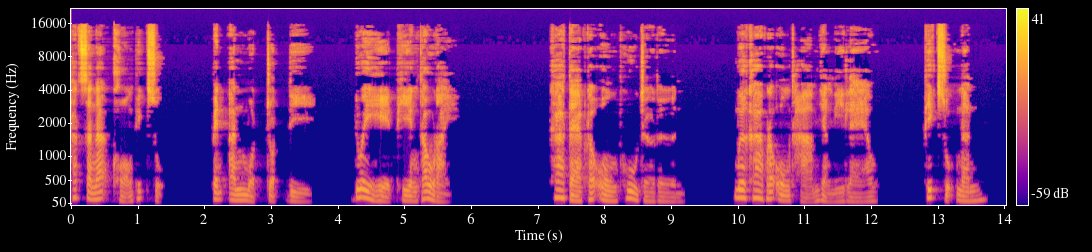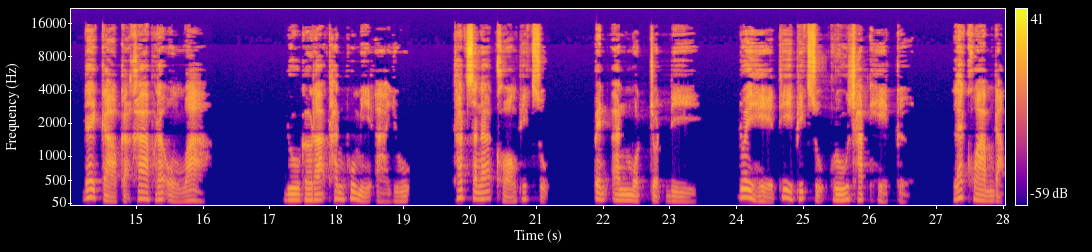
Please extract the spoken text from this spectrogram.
ทัศนะของภิกษุ เป็นอันหมดจดดี ด้วยเหตุเพียงเท่าไหร่ข้าแต่พระองค์ผู้เจริญ เมื่อข้าพระองค์ถามอย่างนี้แล้ว ภิกษุนั้นได้กล่าวกับข้าพระองค์ว่า ดูกระท่านผู้มีอายุ ทัศนะของภิกษุเป็นอันหมดจดดี ด้วยเหตุที่ภิกษุรู้ชัดเหตุเกิด และความดับ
